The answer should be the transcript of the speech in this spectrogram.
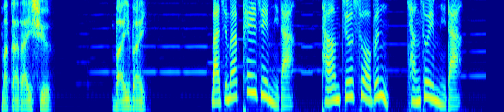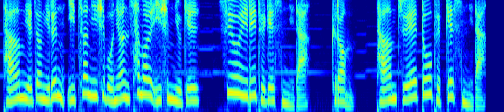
また来週。バイバイ。 마지막 페이지입니다. 다음 주 수업은 장소입니다. 다음 예정일은 2025년 3월 26일 수요일이 되겠습니다. 그럼 다음 주에 또 뵙겠습니다.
